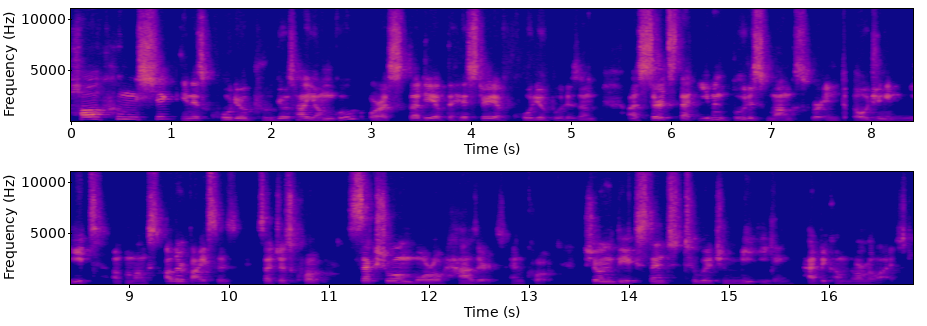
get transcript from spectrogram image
Ha Hung-sik in his Koryo Bulgyosa Yeongu, or a study of the history of Koryo Buddhism, asserts that even Buddhist monks were indulging in meat amongst other vices, such as, quote, sexual moral hazards, end quote, showing the extent to which meat eating had become normalized.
